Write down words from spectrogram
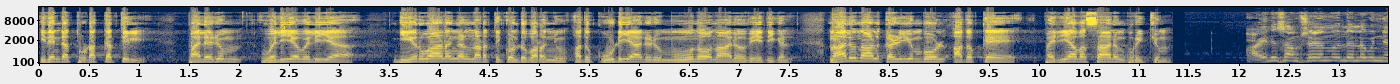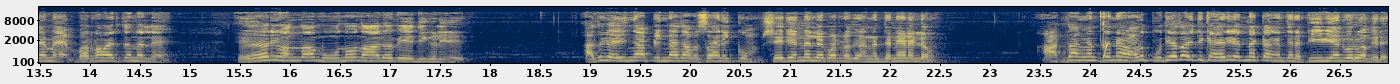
ഇതിന്റെ തുടക്കത്തിൽ പലരും വലിയ വലിയ ഗീർവാണങ്ങൾ നടത്തിക്കൊണ്ട് പറഞ്ഞു അത് കൂടിയാലൊരു മൂന്നോ നാലോ വേദികൾ. നാലു നാൾ കഴിയുമ്പോൾ അതൊക്കെ പര്യവസാനം കുറിക്കും. അതിന് സംശയമൊന്നുമില്ലല്ലോ കുഞ്ഞേമ്മേ. പറഞ്ഞ മാതിരി തന്നെയല്ലേ. ഏറി വന്ന മൂന്നോ നാലോ വേദികളിൽ അത് കഴിഞ്ഞാൽ പിന്നെ അത് അവസാനിക്കും. ശരി തന്നെയല്ലേ പറഞ്ഞത്. അങ്ങനെ തന്നെയാണല്ലോ. അത് അങ്ങനെ തന്നെയാണ്. അത് പുതിയതായിട്ട് കയറി വരുന്നൊക്കെ അങ്ങനെ തന്നെ. പി വി അൻവർ വന്നില്ലേ.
